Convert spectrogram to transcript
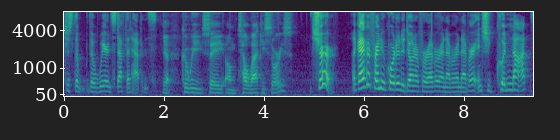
just the the weird stuff that happens Yeah. Could we say um, tell wacky stories? sure like i have a friend who courted a donor forever and ever and ever and she could not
